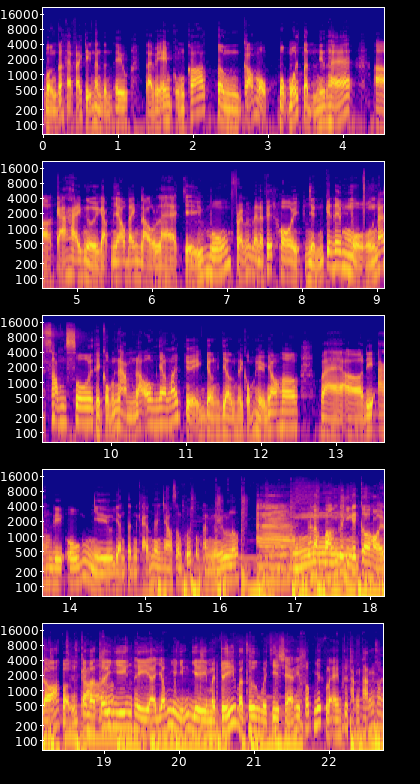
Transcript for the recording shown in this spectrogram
vẫn có thể phát triển thành tình yêu. Tại vì em cũng có từng có một một mối tình như thế. Ờ, cả hai người gặp nhau ban đầu là chỉ muốn friend with benefit thôi. Những cái đêm muộn đó xong xuôi thì cũng nằm đó ôm nhau nói chuyện dần dần thì cũng hiểu nhau hơn. Và ờ, đi ăn đi uống nhiều dành tình cảm cho nhau xong cuối cùng thành người yêu luôn. À Ừ. tức là vẫn có những cái cơ hội đó. Vẫn nhưng mà có. tuy nhiên thì à, giống như những gì mà trí và thương vừa chia sẻ thì tốt nhất là em cứ thẳng thắn thôi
